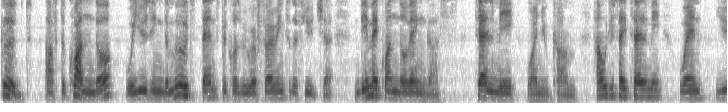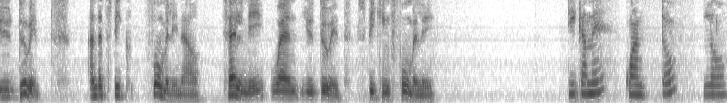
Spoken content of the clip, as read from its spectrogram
Good. After cuando, we're using the mood tense because we're referring to the future. Dime cuando vengas. Tell me when you come. How would you say tell me when you do it? And let's speak formally now. Tell me when you do it. Speaking formally. Dígame cuánto lo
